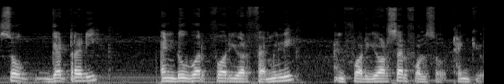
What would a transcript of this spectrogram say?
So get ready and do work for your family and for yourself also thank you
